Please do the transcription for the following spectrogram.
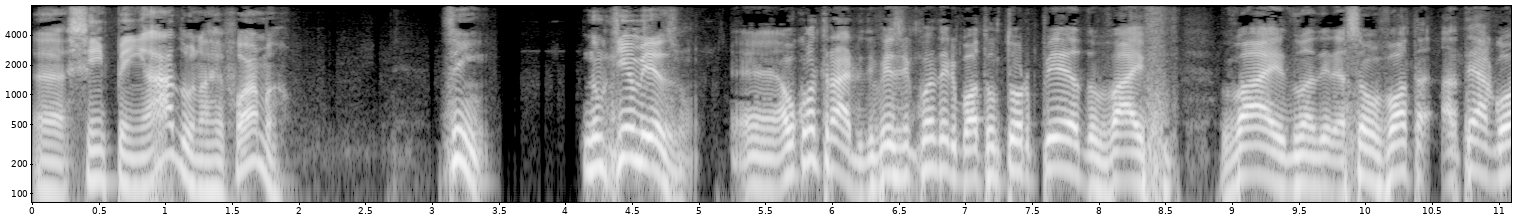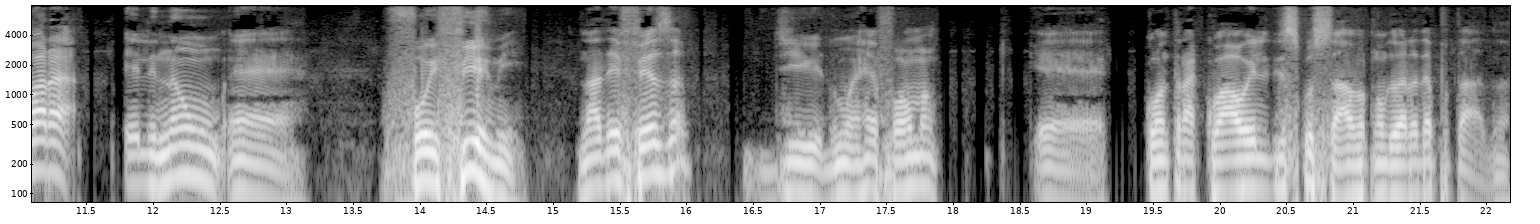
é, se empenhado na reforma? Sim, não tinha mesmo. É, ao contrário, de vez em quando ele bota um torpedo, vai, vai numa direção, volta. Até agora ele não é, foi firme na defesa de, de uma reforma é, contra a qual ele discursava quando era deputado. Né?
